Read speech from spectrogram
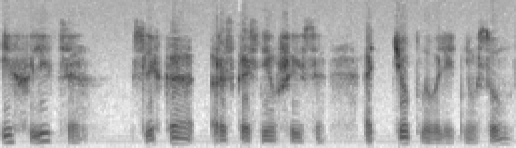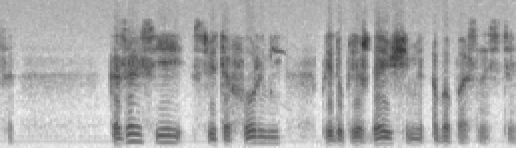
Их лица, слегка раскрасневшиеся от теплого летнего солнца, казались ей светофорами, предупреждающими об опасности.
